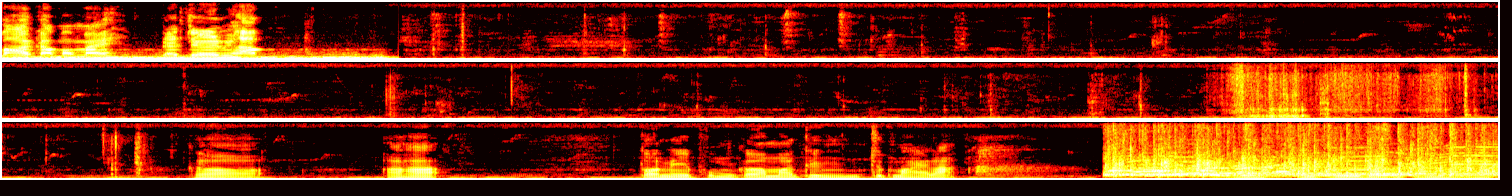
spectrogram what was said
ปลากลับมาไหมเดี๋ยวเจอกันครับก็อะฮะ ตอนนี้ผมก็มาถึงจุดหมายละที่พี่บอกว่าเป็นหมายละ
